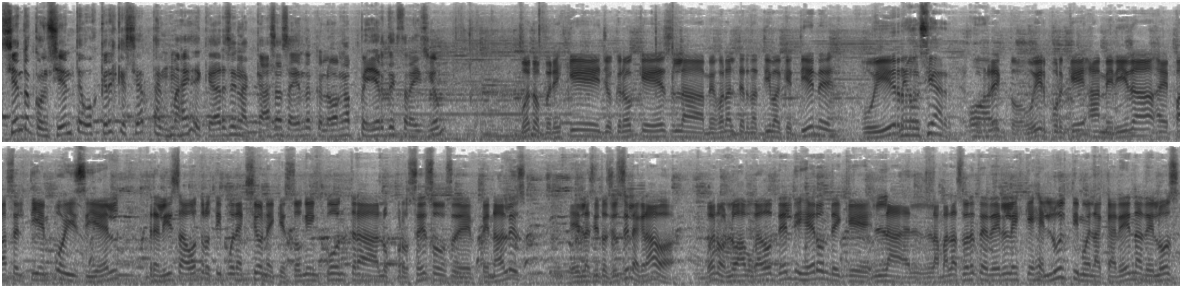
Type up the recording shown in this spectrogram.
siendo consciente, ¿vos crees que sea tan mal de quedarse en la casa sabiendo que lo van a pedir de extradición? Bueno, pero es que yo creo que es la mejor alternativa que tiene, huir. Negociar. O- Correcto, huir, porque a medida eh, pasa el tiempo y si él realiza otro tipo de acciones que son en contra a los procesos eh, penales, eh, la situación se le agrava. Bueno, los abogados de él dijeron de que la, la mala suerte de él es que es el último en la cadena de los,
